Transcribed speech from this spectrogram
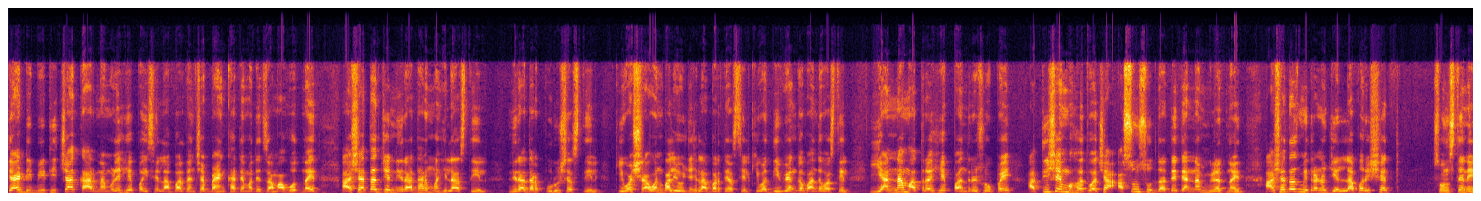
त्या डी बी टीच्या कारणामुळे हे पैसे लाभार्थ्यांच्या बँक खात्यामध्ये जमा होत नाहीत. अशातच जे निराधार महिला असतील निराधार पुरुष असतील किंवा श्रावणबाल योजनेचे लाभार्थी असतील किंवा दिव्यांग बांधव असतील यांना मात्र हे पंधराशे रुपये अतिशय महत्त्वाचे असूनसुद्धा ते त्यांना मिळत नाहीत. अशातच मित्रांनो जिल्हा परिषद संस्थेने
